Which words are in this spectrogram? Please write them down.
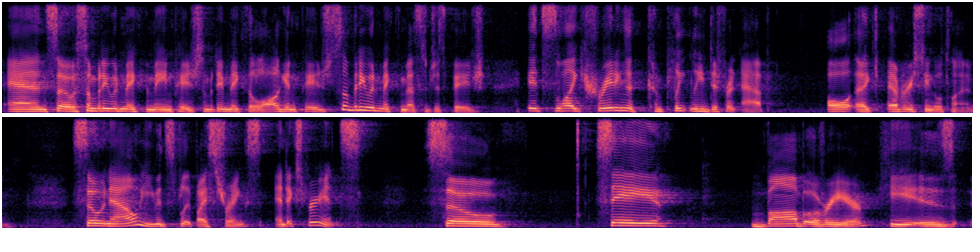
And so somebody would make the main page, somebody would make the login page, somebody would make the messages page. It's like creating a completely different app all, like every single time. So now you would split by strengths and experience. So say Bob over here, he is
